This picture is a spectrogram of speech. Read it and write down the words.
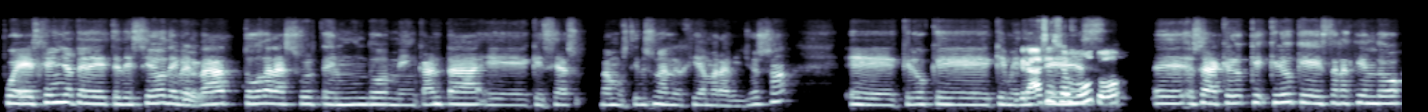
Pues Genia, te, te, deseo de verdad toda la suerte del mundo. Me encanta eh, que seas, vamos, tienes una energía maravillosa. Eh, creo que, que mereces, Gracias, es mutuo. Eh, o sea, creo que, creo que estás haciendo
